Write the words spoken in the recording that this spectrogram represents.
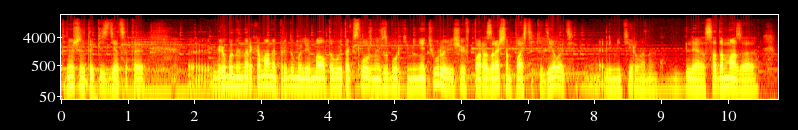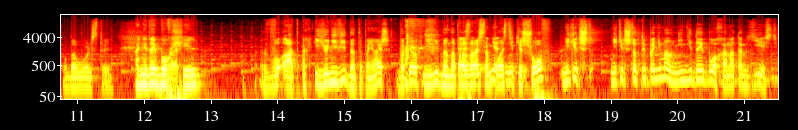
Потому что это пиздец, это э, гребаные наркоманы придумали мало того и так сложные в сборке миниатюры, еще и в прозрачном пластике делать лимитированно для садомаза удовольствий. А не дай бог да. щель. Вот, ее не видно, ты понимаешь? Во-первых, не видно на э, прозрачном пластике шов. Никит, что, Никит, чтобы ты понимал, не, не дай бог, она там есть.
